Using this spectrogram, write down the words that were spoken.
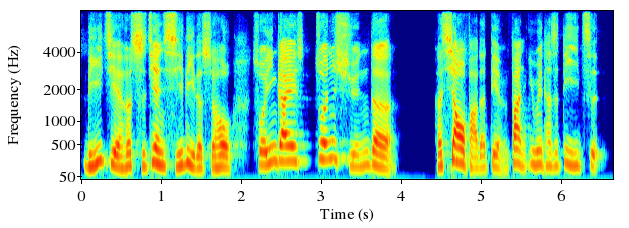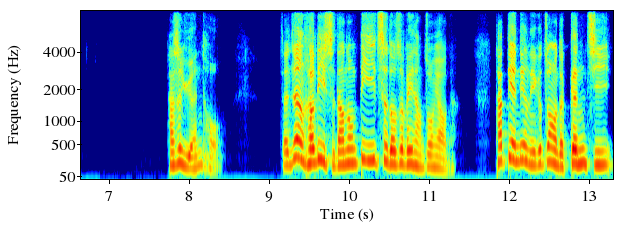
理解和实践洗礼的时候，所应该遵循的和效法的典范，因为它是第一次，它是源头，在任何历史当中，第一次都是非常重要的。它奠定了一个重要的根基。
